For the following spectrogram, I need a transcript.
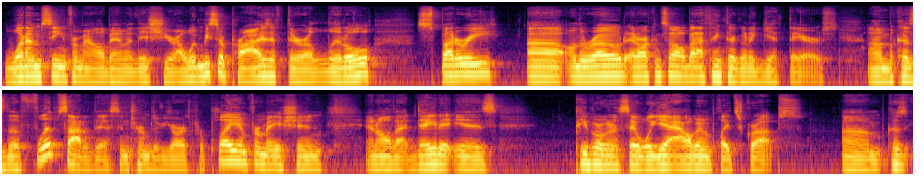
What I'm seeing from Alabama this year, I wouldn't be surprised if they're a little sputtery uh, on the road at Arkansas, but I think they're going to get theirs. Um, because the flip side of this, in terms of yards per play information and all that data, is people are going to say, well, yeah, Alabama played scrubs. Because um,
